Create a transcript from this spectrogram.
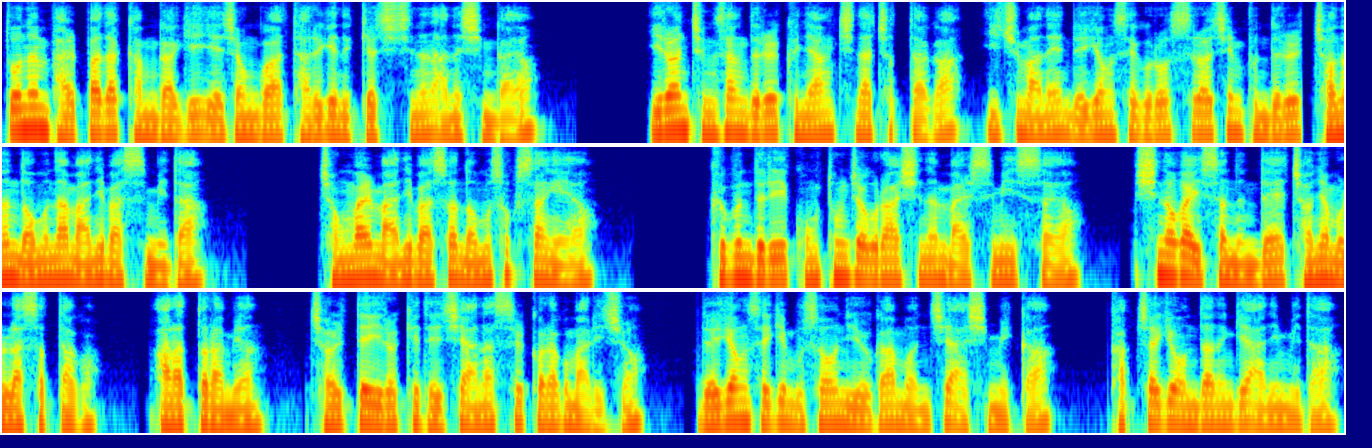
또는 발바닥 감각이 예전과 다르게 느껴지지는 않으신가요? 이런 증상들을 그냥 지나쳤다가 2주 만에 뇌경색으로 쓰러진 분들을 저는 너무나 많이 봤습니다. 정말 많이 봐서 너무 속상해요. 그분들이 공통적으로 하시는 말씀이 있어요. 신호가 있었는데 전혀 몰랐었다고. 알았더라면 절대 이렇게 되지 않았을 거라고 말이죠. 뇌경색이 무서운 이유가 뭔지 아십니까? 갑자기 온다는 게 아닙니다.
